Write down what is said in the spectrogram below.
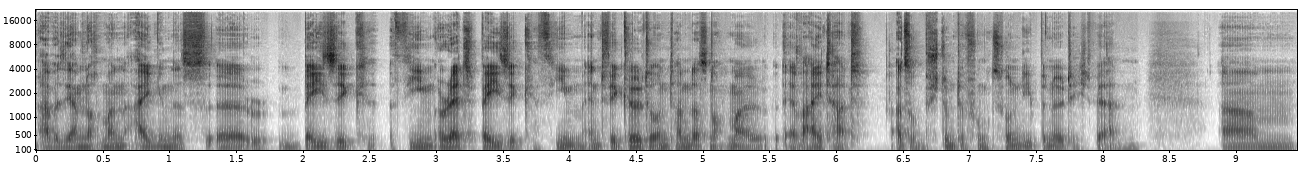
Aber sie haben nochmal ein eigenes äh, Basic-Theme, Red Basic-Theme entwickelt und haben das nochmal erweitert. Also bestimmte Funktionen, die benötigt werden. Ähm,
